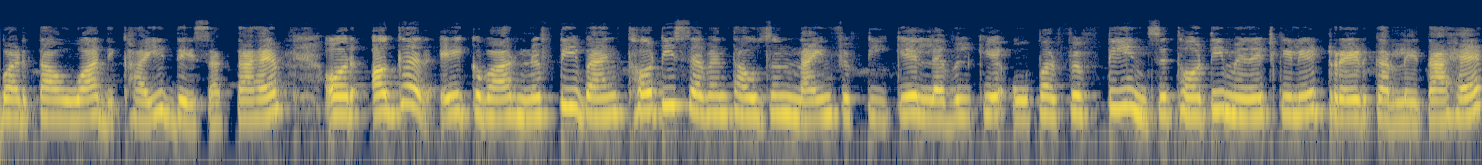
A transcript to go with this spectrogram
बढ़ता हुआ दिखाई दे सकता है। और अगर एक बार निफ्टी बैंक 37,950 के लेवल के ऊपर 15 से 30 मिनट के लिए ट्रेड कर लेता है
